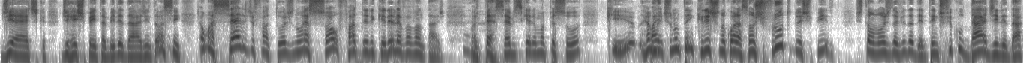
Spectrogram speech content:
de ética, de respeitabilidade. Então, assim, é uma série de fatores, não é só o fato dele querer levar vantagem, mas percebe-se que ele é uma pessoa que realmente não tem Cristo no coração. Os frutos do Espírito estão longe da vida dele, tem dificuldade em lidar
